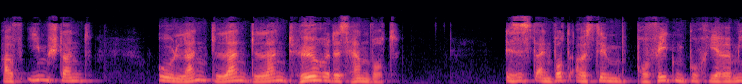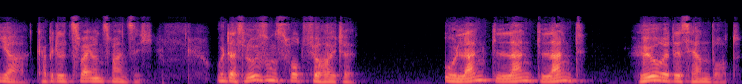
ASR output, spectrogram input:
Auf ihm stand O Land, Land, Land, höre des Herrn Wort. Es ist ein Wort aus dem Prophetenbuch Jeremia, Kapitel 22. Und das Losungswort für heute. O Land, Land, Land, höre des Herrn Wort.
